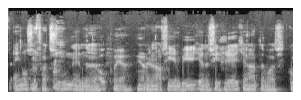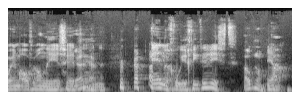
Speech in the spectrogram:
Engelse fatsoen. En, eh, open, ja. ja. en als hij een biertje en een sigaretje had, dan was, kon je hem overal neerzetten. Ja. En, eh, en een goede gitarist. Ook nog, Ja.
